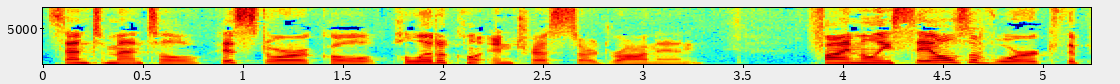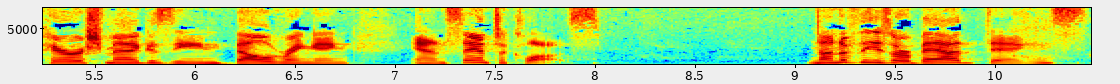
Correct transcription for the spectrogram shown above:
sentimental, historical, political interests are drawn in. Finally, sales of work, the parish magazine, bell ringing, and Santa Claus. None of these are bad things,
